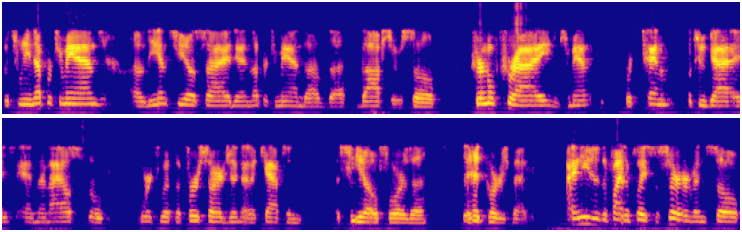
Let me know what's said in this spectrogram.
between upper command of the NCO side and upper command of the, the officers. So Colonel Cry and command were ten two guys, and then I also worked with a first sergeant and a captain, a CO for the the headquarters bed. I needed to find a place to serve, and so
